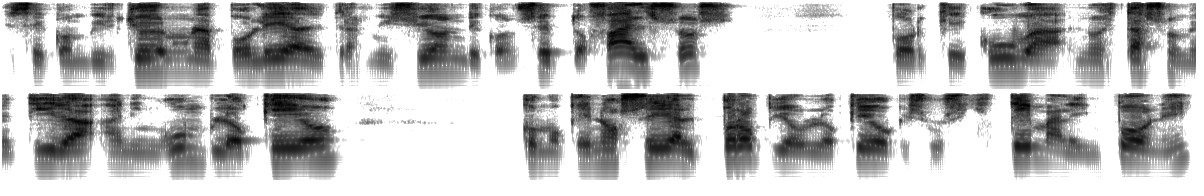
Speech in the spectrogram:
se convirtió en una polea de transmisión de conceptos falsos, porque Cuba no está sometida a ningún bloqueo, como que no sea el propio bloqueo que su sistema le impone,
